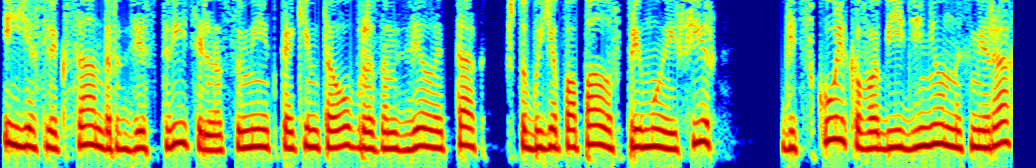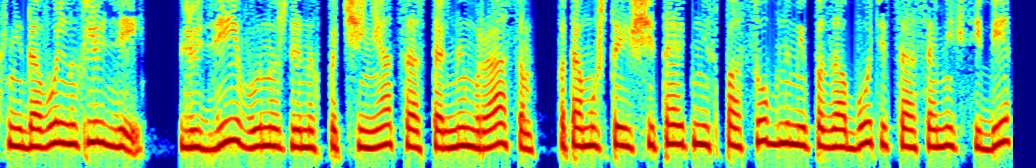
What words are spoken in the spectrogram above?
И если Александр действительно сумеет каким-то образом сделать так, чтобы я попала в прямой эфир, ведь сколько в объединенных мирах недовольных людей, людей, вынужденных подчиняться остальным расам, потому что их считают неспособными позаботиться о самих себе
